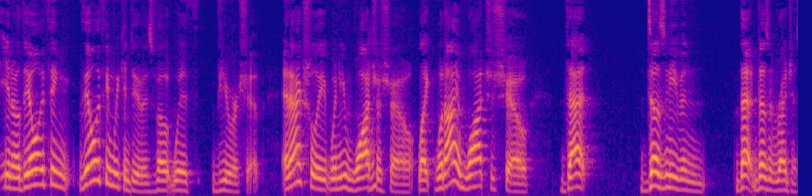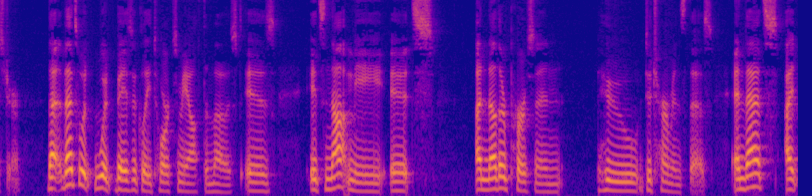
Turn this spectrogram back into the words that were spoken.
you know, the only thing the only thing we can do is vote with viewership. And actually, when you watch a show, like when I watch a show, that doesn't even that doesn't register. That that's what what basically torques me off the most is it's not me, it's another person who determines this. And that's I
